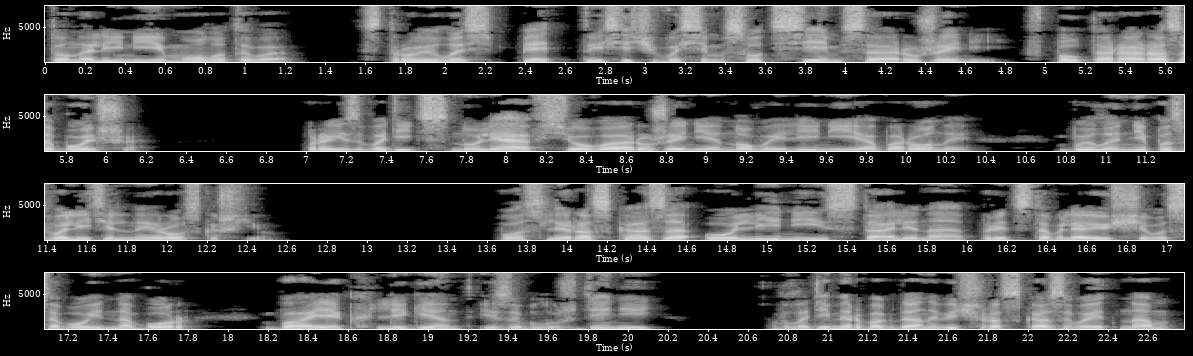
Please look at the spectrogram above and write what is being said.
то на линии Молотова строилось 5807 сооружений, в полтора раза больше. Производить с нуля все вооружение новой линии обороны было непозволительной роскошью. После рассказа о линии Сталина, представляющего собой набор баек, легенд и заблуждений, Владимир Богданович рассказывает нам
